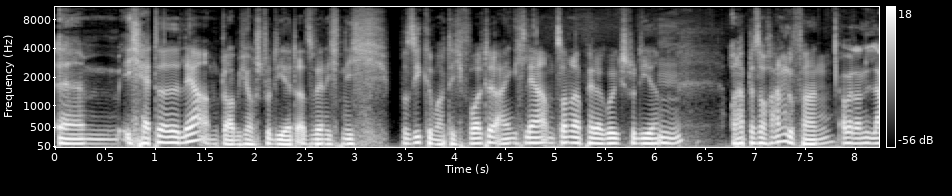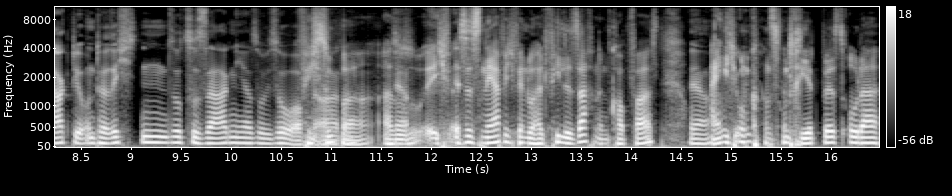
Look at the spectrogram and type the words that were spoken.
ähm, ich hätte Lehramt, glaube ich, auch studiert, also wenn ich nicht Musik gemacht. Ich wollte eigentlich Lehramt Sonderpädagogik studieren. Mhm und habe das auch angefangen. Aber dann lag dir Unterrichten sozusagen ja sowieso auf. Finde ich super. Ne? Also ja. so, ich, es ist nervig, wenn du halt viele Sachen im Kopf hast, ja. eigentlich unkonzentriert bist oder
